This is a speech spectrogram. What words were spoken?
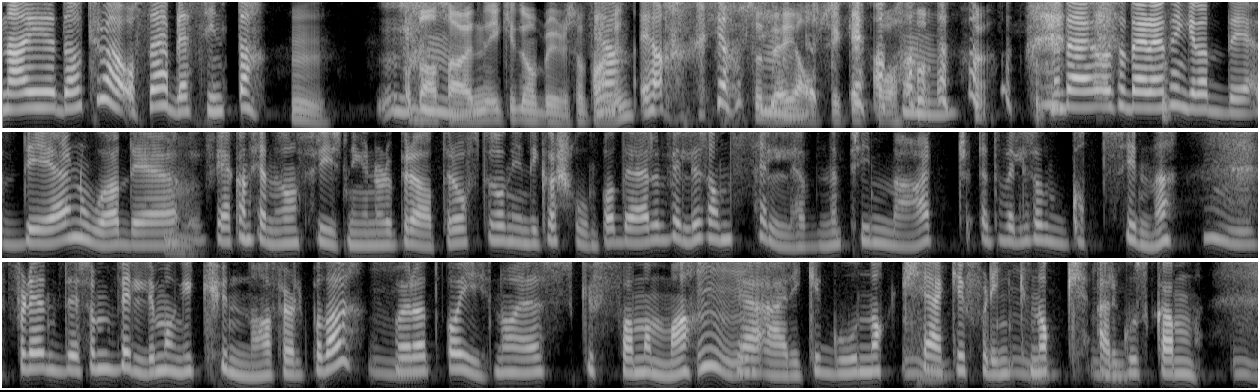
Nei, da tror jeg også jeg ble sint, da. Mm. Og da sa hun ikke 'nå blir du som faren din'? ja, ja. Så det hjalp sikkert på. Men det er, jo- altså, det er det jeg tenker at det, det er noe av det Mm. For jeg kan kjenne sånn frysninger når du prater, og ofte sånn indikasjon på at det er veldig sånn selvhevdende primært, et veldig sånn godt sinne. Mm. For det, det som veldig mange kunne ha følt på da, var at oi, nå har jeg skuffa mamma. Mm. Jeg er ikke god nok. Jeg er ikke flink nok. Ergo skam. Mm.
